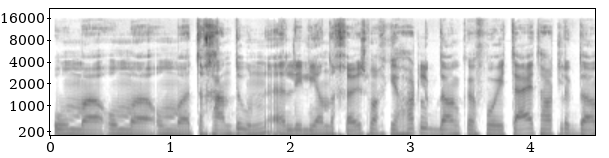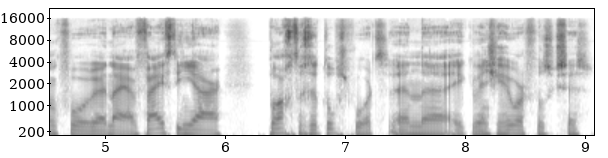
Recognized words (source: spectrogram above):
om, om, om te gaan doen. Lilian de Geus, mag ik je hartelijk danken voor je tijd. Hartelijk dank voor nou ja, 15 jaar prachtige topsport. En ik wens je heel erg veel succes.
